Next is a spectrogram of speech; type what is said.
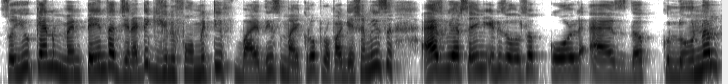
So, you can maintain the genetic uniformity by this micropropagation means as we are saying it is also called as the clonal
